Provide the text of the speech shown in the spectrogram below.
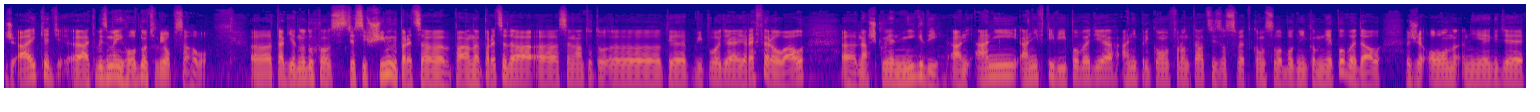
že aj keď, ak by sme ich hodnotili obsahovo, tak jednoducho ste si všimli predsa, pán predseda Senátu to, tie výpovede aj referoval, e, náš klient nikdy, ani, ani, ani v tých výpovediach, ani pri konfrontácii so svetkom Slobodníkom nepovedal, že on niekde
